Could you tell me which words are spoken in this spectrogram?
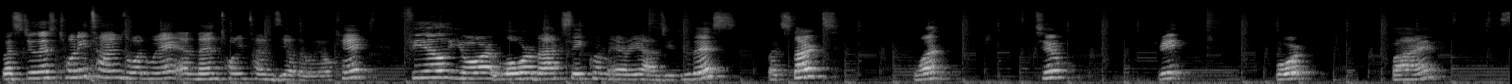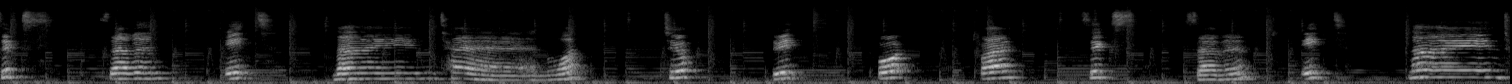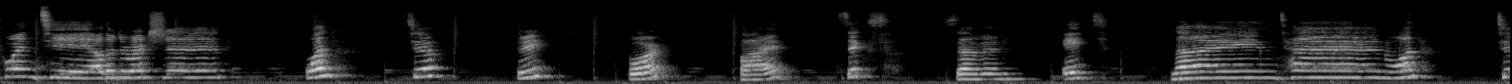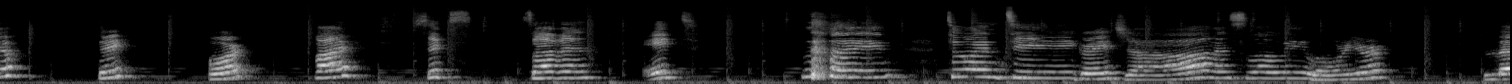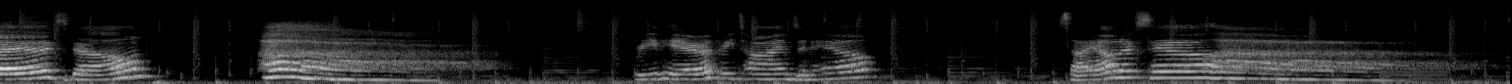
Let's do this 20 times one way and then 20 times the other way, okay? Feel your lower back sacrum area as you do this. Let's start. One, two, three, four, five, six, seven, eight, nine, ten. One, two, three, four, five, six, seven, eight, nine, twenty. Other direction. One, two, three, four, five, six, seven, eight, nine, ten. One, two, three, four, five, six, seven, eight, nine, twenty. Great job. And slowly lower your legs down. Ah. Breathe here three times. Inhale. Sigh out, exhale.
